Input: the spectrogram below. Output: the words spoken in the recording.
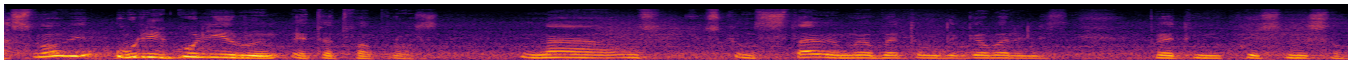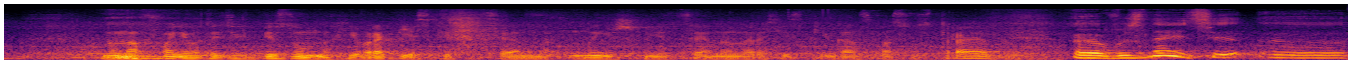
основе урегулируем этот вопрос. На узком составе мы об этом договорились, поэтому какой смысл? Но на фоне вот этих безумных европейских цен, нынешние цены на российский газ вас устраивают? Э, Вы знаете, э,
